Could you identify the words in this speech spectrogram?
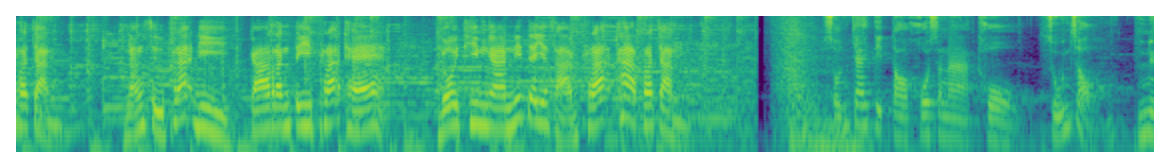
พระจันทร์ หนังสือพระดี การันตีพระแท้ โดยทีมงานนิตยสารพระท่าพระจันทร์ สนใจติดต่อโฆษณาโทร 02 195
